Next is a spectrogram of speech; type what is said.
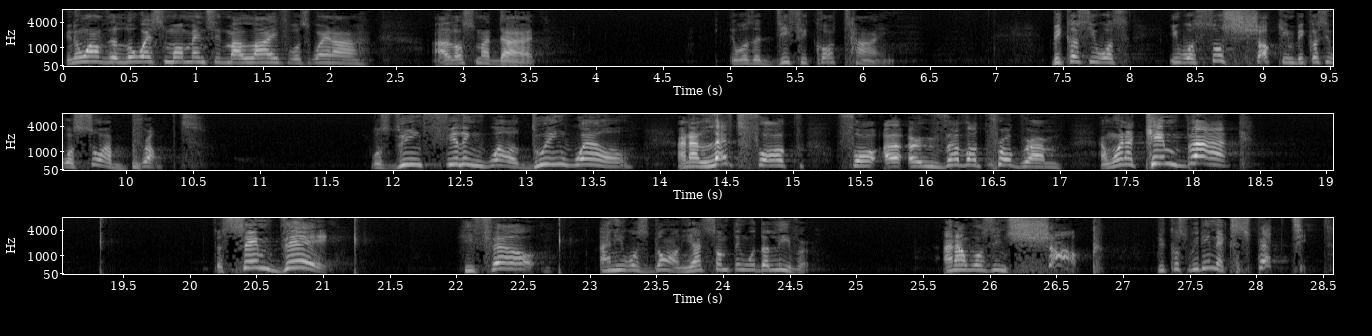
You know, one of the lowest moments in my life was when I, I lost my dad. It was a difficult time because he was, it was so shocking because he was so abrupt. Was doing, feeling well, doing well. And I left for, for a, a revival program. And when I came back, the same day, he fell and he was gone. He had something with the liver. And I was in shock because we didn't expect it.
